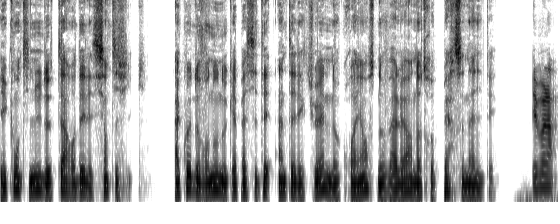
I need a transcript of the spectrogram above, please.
et continue de tarauder les scientifiques. À quoi devons-nous nos capacités intellectuelles, nos croyances, nos valeurs, notre personnalité? Et voilà,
